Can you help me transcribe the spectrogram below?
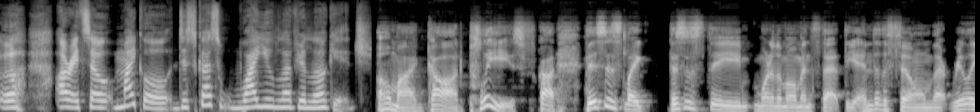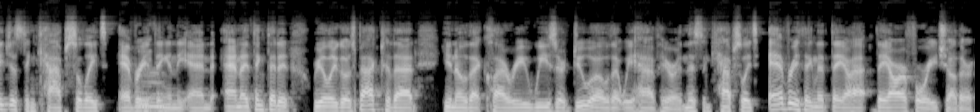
Ugh. All right, so Michael, discuss why you love your luggage. Oh my God! Please, God, this is like this is the one of the moments that the end of the film that really just encapsulates everything mm. in the end and i think that it really goes back to that you know that Clairee Ouiser duo that we have here and this encapsulates everything that they are they are for each other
